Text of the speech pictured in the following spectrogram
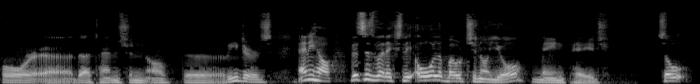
for uh, the attention of the readers. Anyhow, this is what actually all about, you know, your main page. So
